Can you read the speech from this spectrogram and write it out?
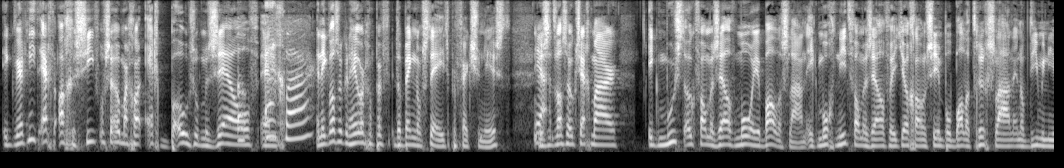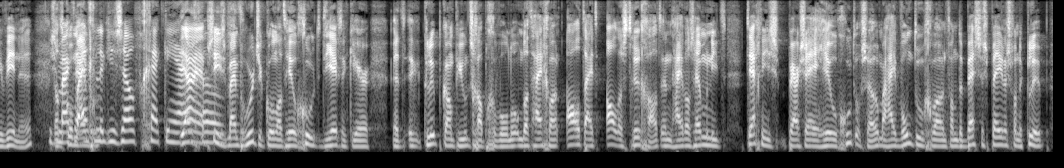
ik werd niet echt agressief of zo, maar gewoon echt boos op mezelf. Oh, en, echt waar? en ik was ook een heel erg... een Dat ben ik nog steeds, perfectionist. Ja. Dus het was ook zeg maar... Ik moest ook van mezelf mooie ballen slaan. Ik mocht niet van mezelf, weet je wel, gewoon simpel ballen terugslaan en op die manier winnen. Dus je kon maakt eigenlijk jezelf gek in je ja, eigen ja, precies. hoofd. Mijn broertje kon dat heel goed. Die heeft een keer het eh, clubkampioenschap gewonnen. Omdat hij gewoon altijd alles terug had. En hij was helemaal niet technisch per se heel goed of zo. Maar hij won toen gewoon van de beste spelers van de club.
